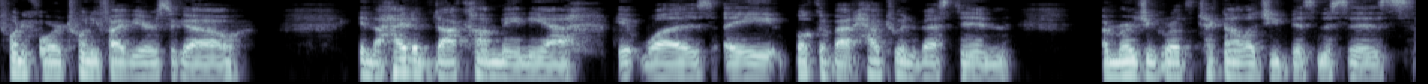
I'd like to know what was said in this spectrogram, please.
24, 25 years ago in the height of dot com mania, it was a book about how to invest in emerging growth technology businesses.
